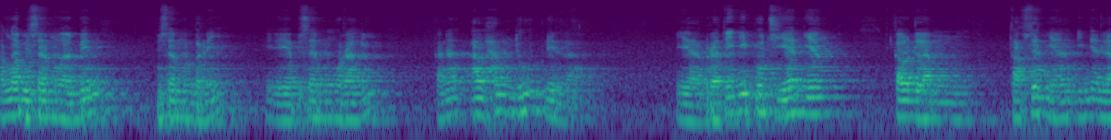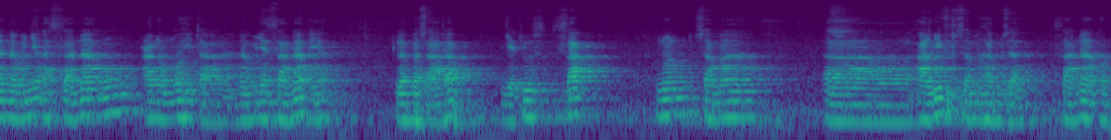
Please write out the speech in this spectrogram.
Allah bisa mengambil, bisa memberi, ya bisa mengurangi, karena alhamdulillah. Ya, berarti ini pujian yang kalau dalam tafsirnya ini adalah namanya as-sana'u 'ala Allah taala. Namanya sana ya dalam bahasa Arab yaitu sa nun sama uh, alif sama hamzah. Sana'un.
